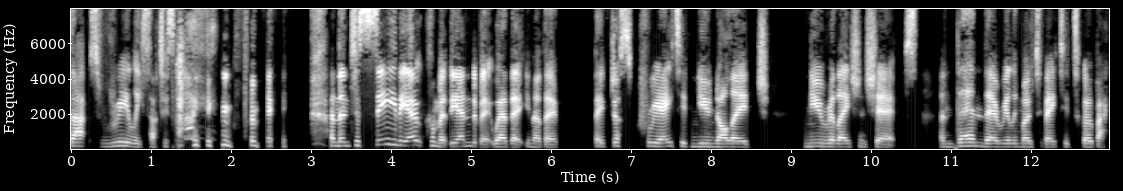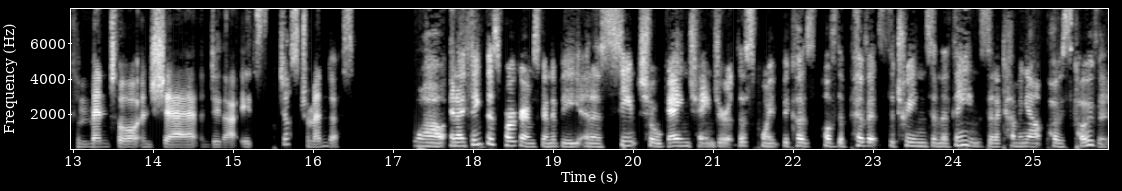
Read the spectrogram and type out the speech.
that's really satisfying for me. And then to see the outcome at the end of it, where they, you know, they they've just created new knowledge, new relationships, and then they're really motivated to go back and mentor and share and do that. It's just tremendous. Wow. And I think this program is going to be an essential game changer at this point because of the pivots, the trends, and the themes that are coming out post COVID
